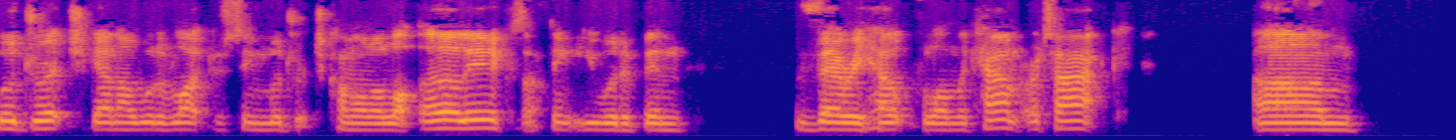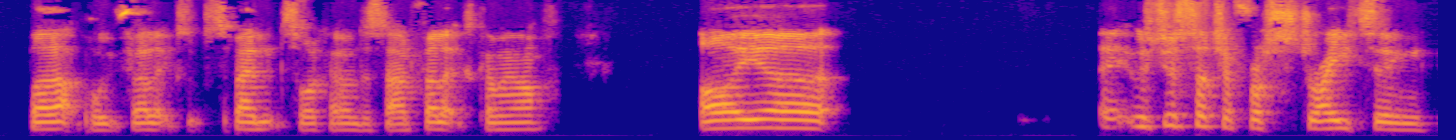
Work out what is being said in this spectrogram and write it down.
Mudryk. Again, I would have liked to have seen Mudryk come on a lot earlier because I think he would have been very helpful on the counter attack. Um, by that point, Felix was spent, so I can understand Felix coming off. I, uh, it was just such a frustrating,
